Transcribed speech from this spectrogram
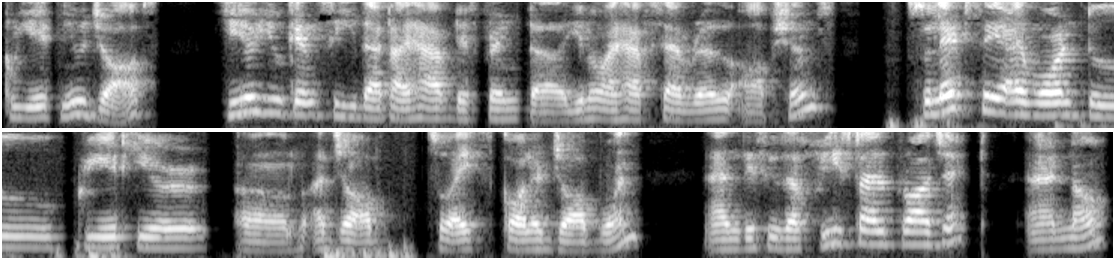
create new jobs here you can see that I have different uh, you know I have several options. So let's say I want to create here um, a job. So I call it job one and this is a freestyle project. And now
